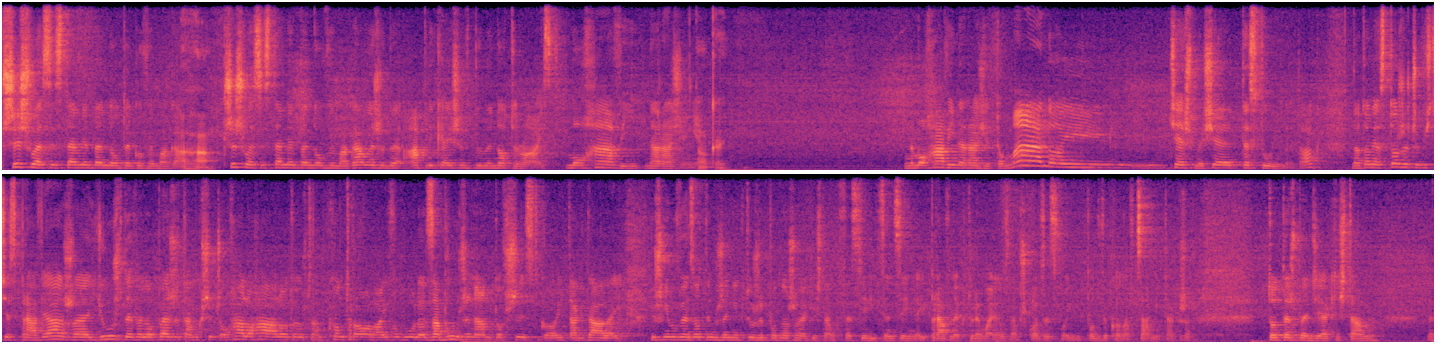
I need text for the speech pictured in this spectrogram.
Przyszłe systemy będą tego wymagały. aha, Przyszłe systemy będą wymagały, żeby applications były notarized. Mojave na razie nie. okej. No Mojave na razie to ma, no i cieszmy się, testujmy, tak? Natomiast to rzeczywiście sprawia, że już deweloperzy tam krzyczą halo, halo, to już tam kontrola i w ogóle zaburzy nam to wszystko i tak dalej. Już nie mówiąc o tym, że niektórzy podnoszą jakieś tam kwestie licencyjne i prawne, które mają na przykład ze swoimi podwykonawcami, także to też będzie jakiś tam e,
